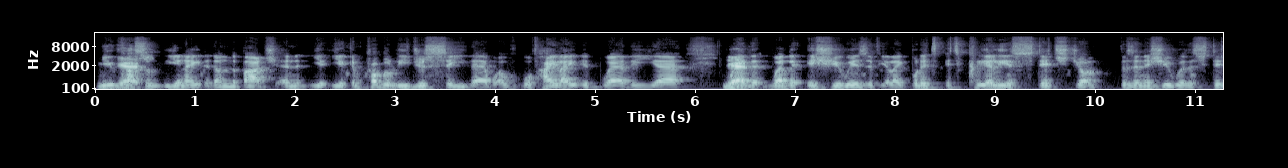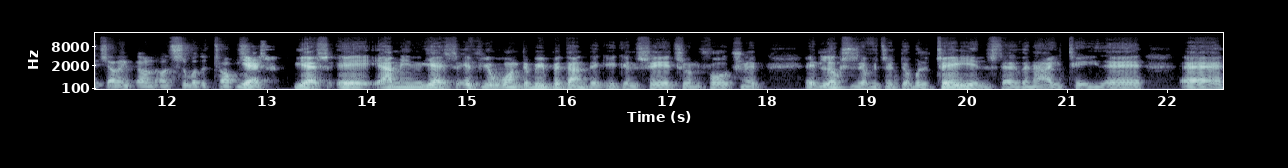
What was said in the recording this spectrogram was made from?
Newcastle yes. United on the badge, and you, you, can probably just see there. We've, highlighted where the uh, yeah. where the where the issue is, if you like, but it's it's clearly a stitch, John. There's an issue with a stitch, I think, on, on some of the tops. Yes, yes. Uh, I mean, yes. If you want to be pedantic, you can say it's unfortunate. It looks as if it's a double T instead of an IT there. Uh,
